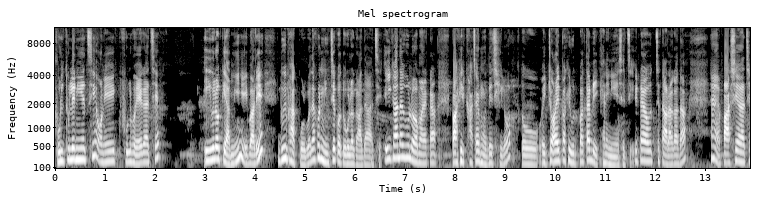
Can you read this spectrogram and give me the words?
ফুল তুলে নিয়েছি, অনেক ফুল হয়ে গেছে। এইগুলোকে আমি এবারে দুই ভাগ করব। দেখো নিচে কতগুলো গাদা আছে। এই গাদাগুলো আমার একটা পাখির খাঁচার মধ্যে ছিল। তো ওই চড়াই পাখির উৎপাত আমি এখানে নিয়ে এসেছি। এটা হচ্ছে তারা গাদা। হ্যাঁ পাশে আছে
